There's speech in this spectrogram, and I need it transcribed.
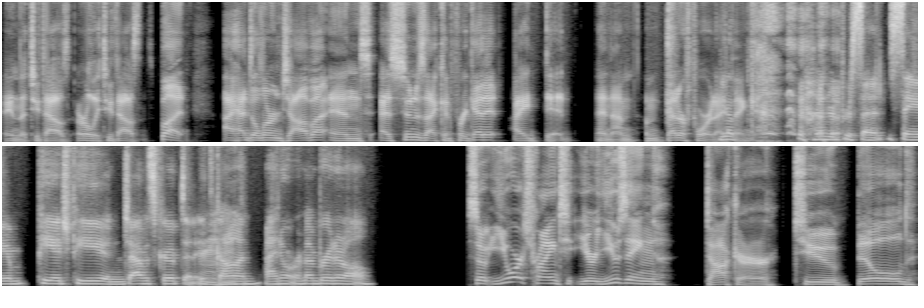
in the 2000 early 2000s. But I had to learn Java, and as soon as I could forget it, I did, and I'm I'm better for it. Yep. I think. Hundred percent same PHP and JavaScript, and it's mm-hmm. gone. I don't remember it at all. So you are trying to, you're using Docker to build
